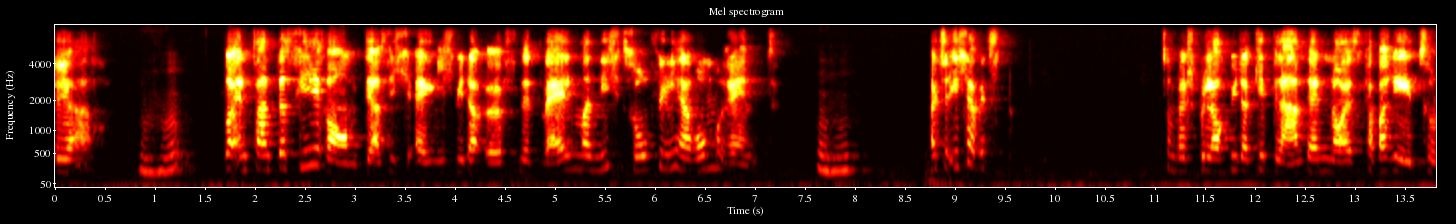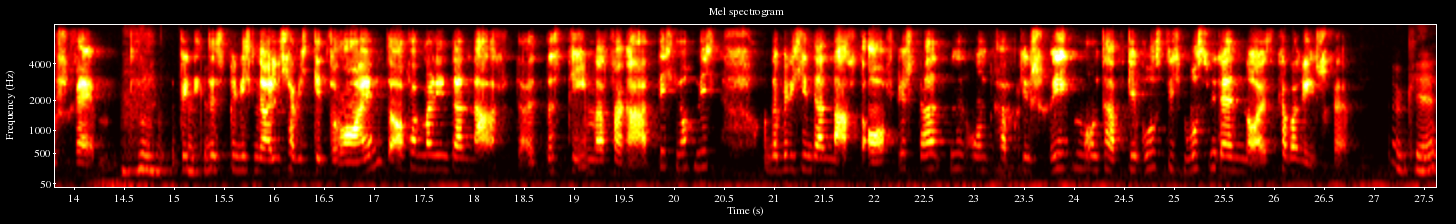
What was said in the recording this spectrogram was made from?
Ja. Mhm so ein Fantasieraum, der sich eigentlich wieder öffnet, weil man nicht so viel herumrennt. Mhm. Also ich habe jetzt zum Beispiel auch wieder geplant, ein neues Kabarett zu schreiben. Bin okay. ich, das bin ich neulich, habe ich geträumt, auch einmal in der Nacht. Das Thema verrate ich noch nicht. Und dann bin ich in der Nacht aufgestanden und habe geschrieben und habe gewusst, ich muss wieder ein neues Kabarett schreiben. Okay.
